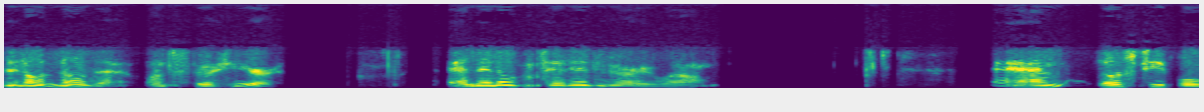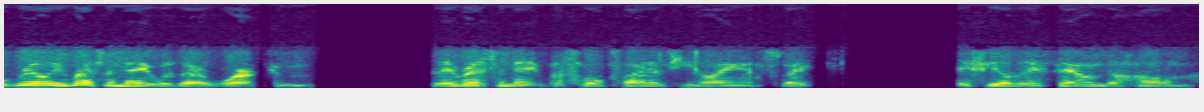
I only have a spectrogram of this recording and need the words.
they don't know that once they're here. And they don't fit in very well. And those people really resonate with our work and they resonate with Whole Planet Healing. It's like they feel they found a home.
